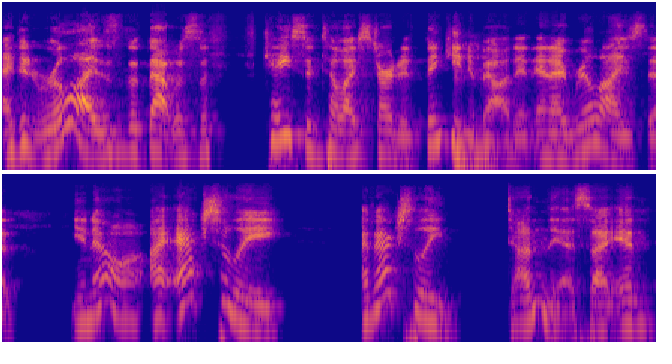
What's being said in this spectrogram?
I didn't realize that that was the case until i started thinking mm-hmm. about it. And i realized that you know i actually i've actually done this. I, and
